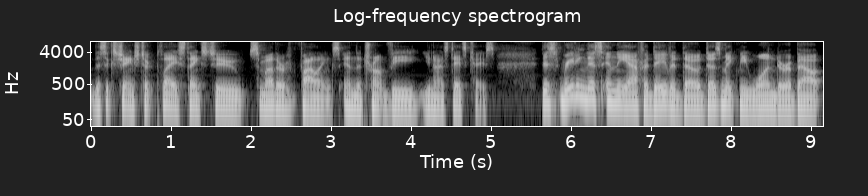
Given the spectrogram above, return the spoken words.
this exchange took place thanks to some other filings in the Trump v. United States case. This reading this in the affidavit though does make me wonder about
